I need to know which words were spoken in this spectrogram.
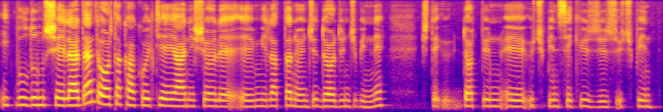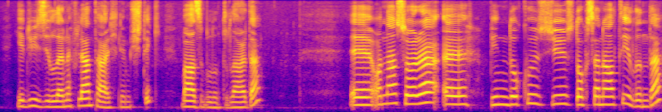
İlk bulduğumuz şeylerden de orta kalkolitiye yani şöyle e, milattan önce 4. binli işte 4000, e, 3800, 3000 700 yıllarına falan tarihlemiştik bazı buluntularda. E, ondan sonra e, 1996 yılında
